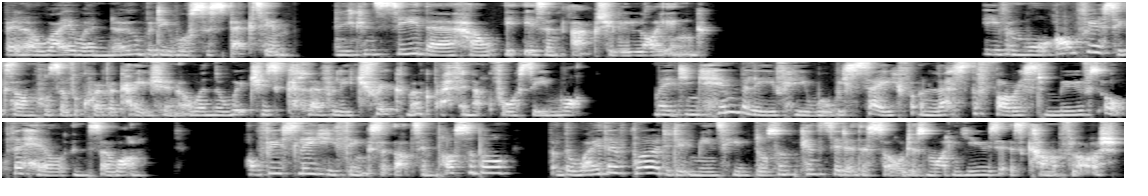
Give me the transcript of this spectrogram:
but in a way where nobody will suspect him, and you can see there how it isn't actually lying. Even more obvious examples of equivocation are when the witches cleverly trick Macbeth in Act 4 Scene 1, making him believe he will be safe unless the forest moves up the hill and so on. Obviously, he thinks that that's impossible, but the way they've worded it means he doesn't consider the soldiers might use it as camouflage.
